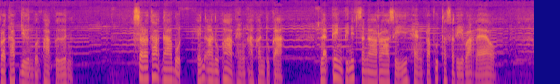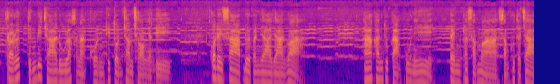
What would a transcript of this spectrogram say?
ประทับยืนบนภาคพื้น สารทดาบทเห็นอนุภาพแห่งอาคันตุกะ และเพ่งพินิษสงาราศีแห่งพระพุทธสรีระแล้ว ระลึกถึงวิชาดูลักษณะคนที่ตนช่ำชองอย่างดี ก็ได้ทราบด้วยปัญญายาณว่า อาคันตุกะผู้นี้เป็นพระสัมมาสัมพุทธเจ้า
